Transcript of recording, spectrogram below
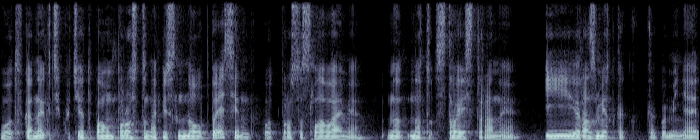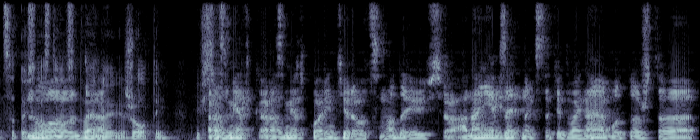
Вот, в Коннектикуте это, по-моему, просто написано no passing, вот просто словами на, на, с твоей стороны. И разметка как бы меняется, то есть Но, она становится да. двойной желтой. И все. Разметка, разметку ориентироваться надо, и все. Она не обязательно, кстати, двойная, вот потому что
